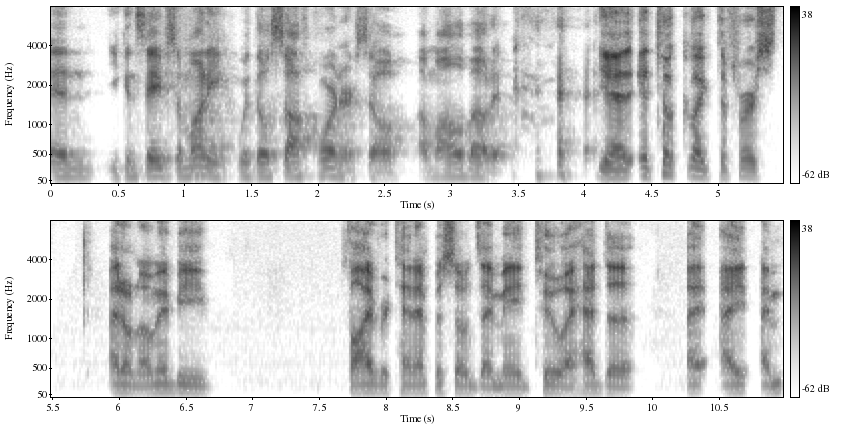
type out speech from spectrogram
and you can save some money with those soft corners. So I'm all about it. yeah, it took like the first, I don't know, maybe five or ten episodes I made too. I had to, I, I, I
